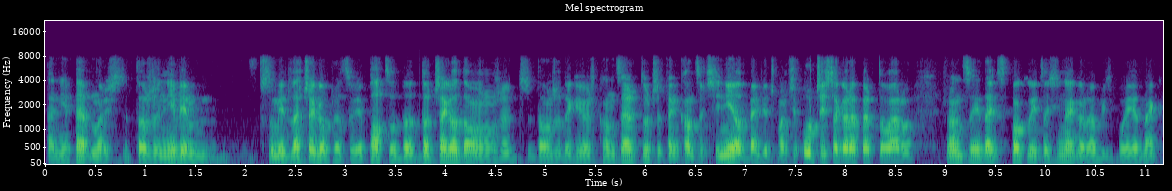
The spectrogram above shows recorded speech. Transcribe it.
ta niepewność, to, że nie wiem, w sumie dlaczego pracuję, po co, do, do czego dążę, czy dążę do jakiegoś koncertu, czy ten koncert się nie odbędzie, czy mam się uczyć tego repertuaru, czy mam sobie dać spokój i coś innego robić, bo jednak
